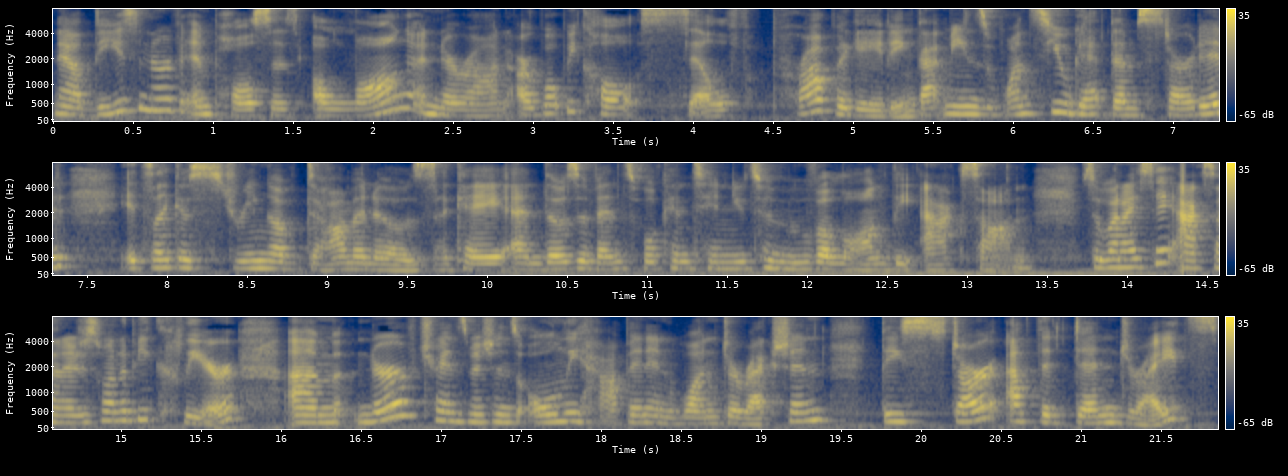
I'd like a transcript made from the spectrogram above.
Now, these nerve impulses along a neuron are what we call self propagating. That means once you get them started, it's like a string of dominoes, okay? And those events will continue to move along the axon. So when I say axon, I just want to be clear. Um, nerve transmissions only happen in one direction. They start at the dendrites,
